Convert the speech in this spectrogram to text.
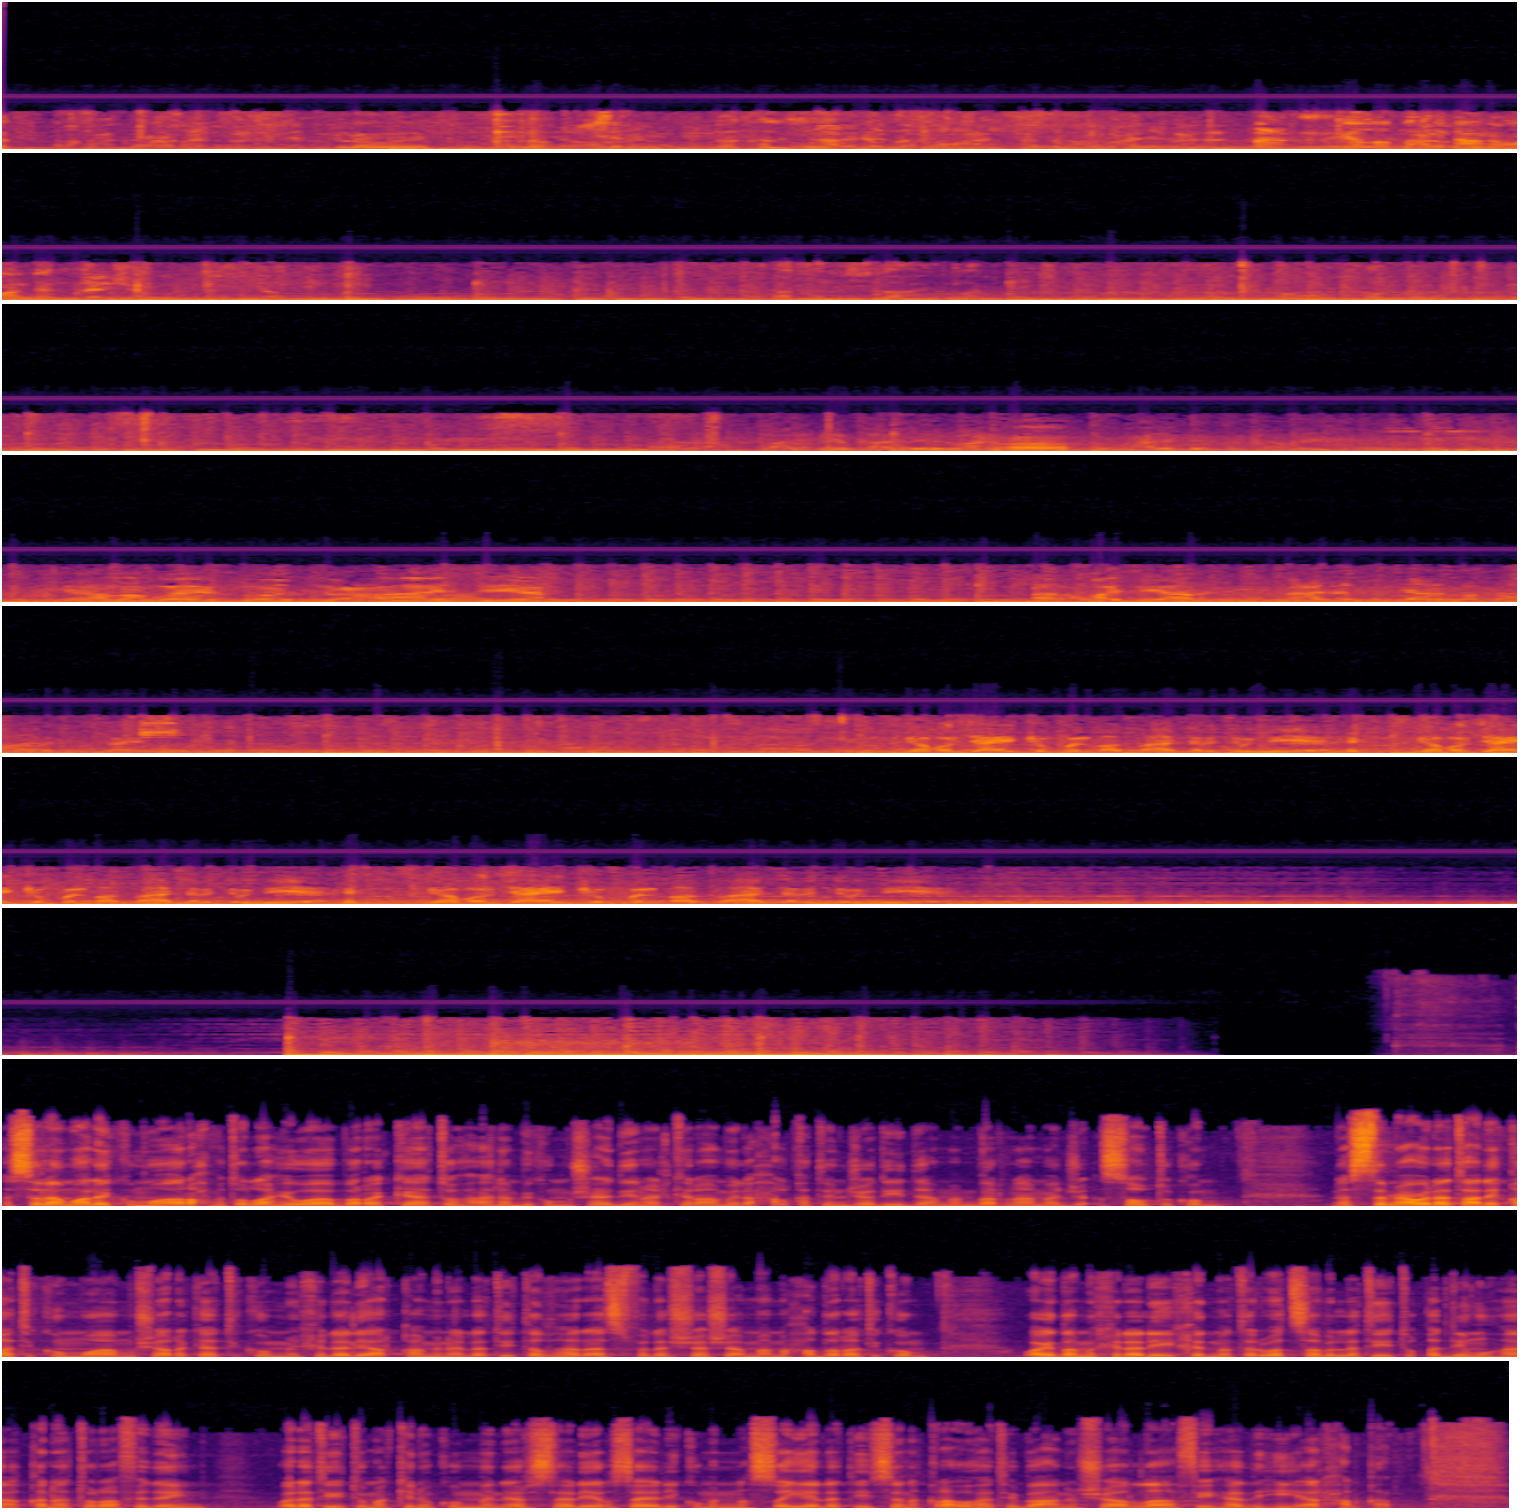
اسعد لا تخلي السلاح يطلع. طلع- يلا اطلع قدامنا وندك لا تخلي السلاح يطلع. آه. يلا وين توزع هاي السيارة. هاي سيارة قبل جايكم في البطة هجر التوتية قبل جايكم في البطة هجر التوتية قبل جايكم في البطة هجر التوتية السلام عليكم ورحمة الله وبركاته. أهلا بكم مشاهدينا الكرام إلى حلقة جديدة من برنامج صوتكم. نستمع إلى تعليقاتكم ومشاركاتكم من خلال أرقامنا التي تظهر أسفل الشاشة أمام حضراتكم وأيضا من خلال خدمة الواتساب التي تقدمها قناة رافدين والتي تمكنكم من إرسال رسائلكم النصية التي سنقرأها تباعا إن شاء الله في هذه الحلقة.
